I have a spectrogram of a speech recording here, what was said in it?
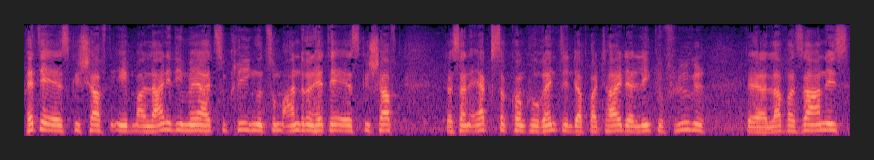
hätte er es geschafft, eben alleine die Mehrheit zu kriegen und zum anderen hätte er es geschafft, dass sein ärgster Konkurrent in der Partei, der linke Flügel, der Lavasanis,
